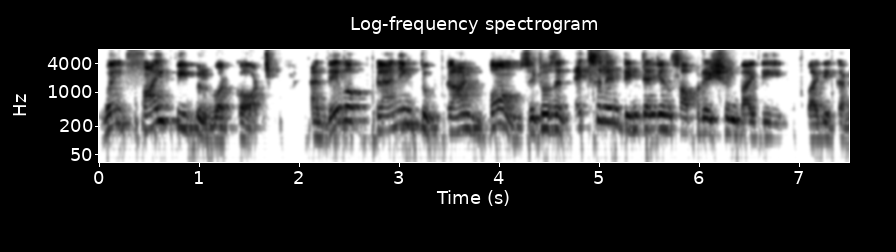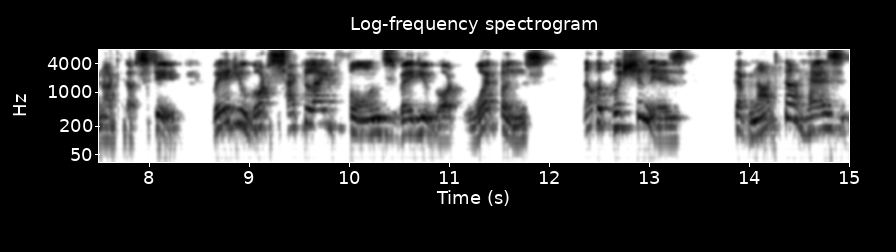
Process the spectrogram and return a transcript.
when five people were caught and they were planning to plant bombs. It was an excellent intelligence operation by the by the Karnataka state where you got satellite phones, where you got weapons. Now, the question is Karnataka has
